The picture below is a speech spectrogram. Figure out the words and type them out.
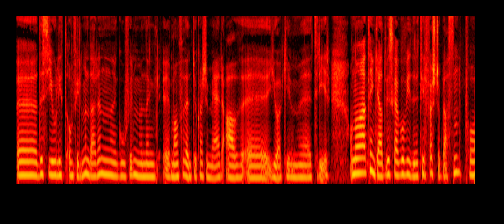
det sier jo litt om filmen. Det er en god film, men den, man forventer jo kanskje kanskje mer av eh, Joakim eh, Trier. Og nå tenker jeg at vi skal gå videre til førsteplassen på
